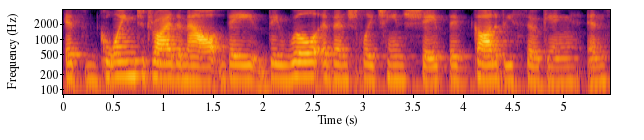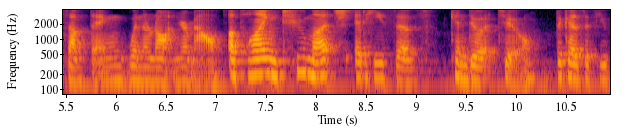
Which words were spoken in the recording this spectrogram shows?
it's going to dry them out. They they will eventually change shape. They've got to be soaking in something when they're not in your mouth. Applying too much adhesive can do it too. Because if you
